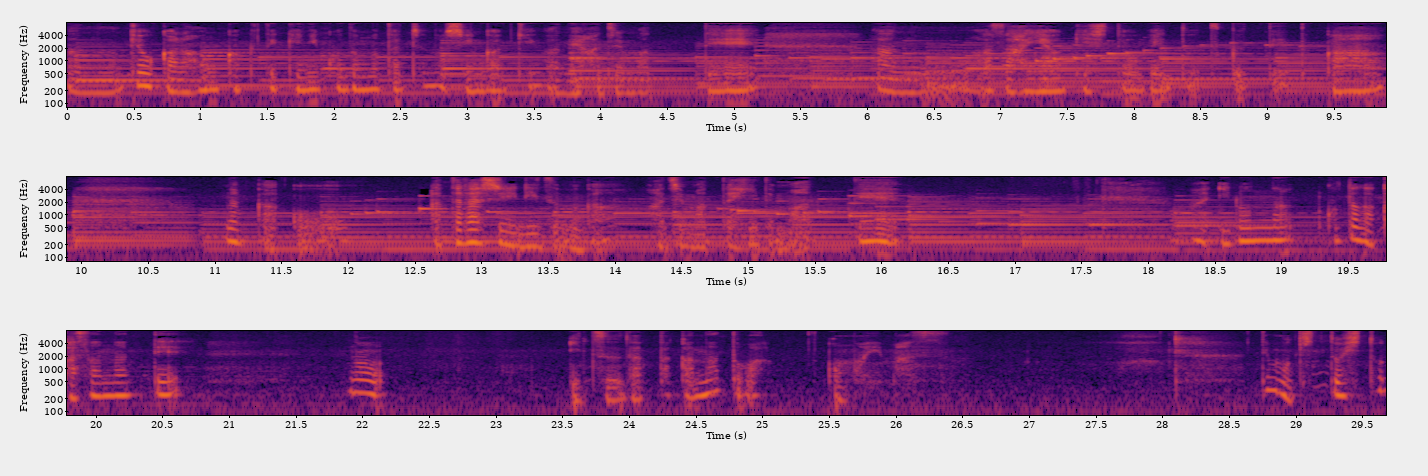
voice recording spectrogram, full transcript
あの今日から本格的に子どもたちの新学期がね始まってあの朝早起きしてお弁当作ってとかなんかこう新しいリズムが始まった日でもあって、まあ、いろんなことが重なっての胃痛だったかなとは思います。でもきっと人っ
